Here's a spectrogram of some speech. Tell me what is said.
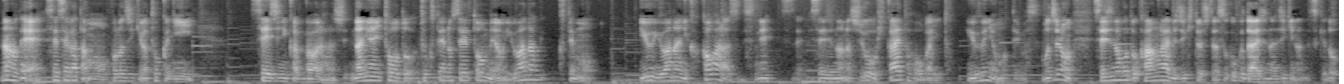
なので、先生方もこの時期は特に政治に関わる話、何々党と特定の政党名を言わなくても、言う言わないにかかわらずですね、政治の話を控えた方がいいというふうに思っています。もちろん政治のことを考える時期としてはすごく大事な時期なんですけど、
